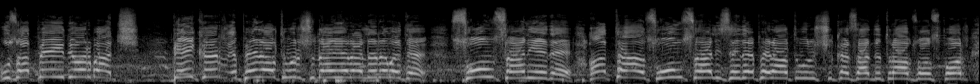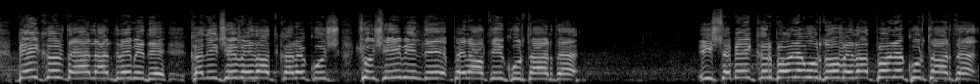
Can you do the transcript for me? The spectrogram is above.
Uzatmaya gidiyor maç. Baker penaltı vuruşundan yararlanamadı. Son saniyede hatta son salisede penaltı vuruşu kazandı Trabzonspor. Baker değerlendiremedi. Kaleci Vedat Karakuş köşeyi bildi. Penaltıyı kurtardı. İşte Baker böyle vurdu. Vedat böyle kurtardı.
